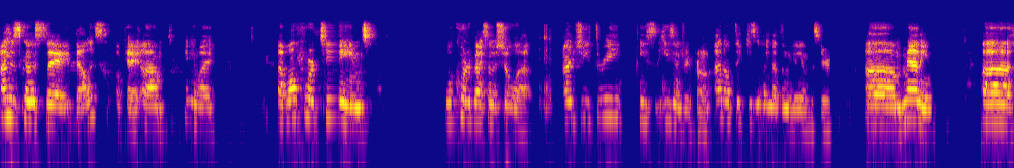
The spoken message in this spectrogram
I'm just going to say Dallas. Okay. Um. Anyway, of all four teams, what quarterback's going to show up? RG three. He's he's injury prone. I don't think he's going to be nothing of this year. Um, Manning. Uh,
